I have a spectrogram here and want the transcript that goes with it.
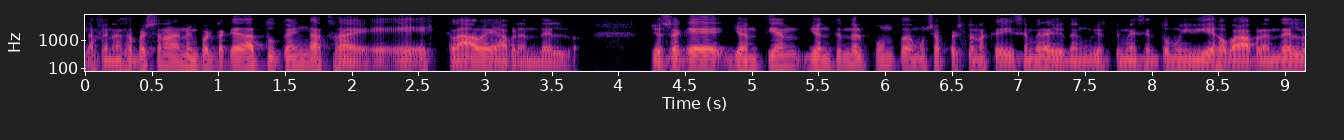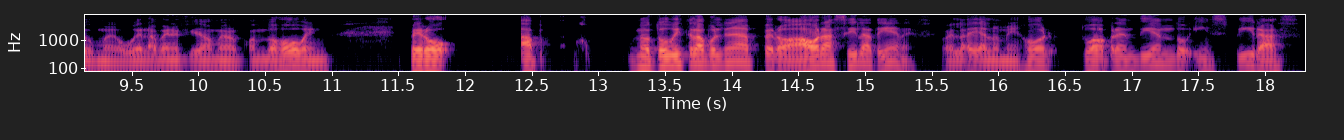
las finanzas personales, no importa qué edad tú tengas, o sea, e, e, es, clave aprenderlo. Yo sé que yo entiendo, yo entiendo el punto de muchas personas que dicen, mira, yo tengo, yo estoy, me siento muy viejo para aprenderlo, me hubiera beneficiado mejor cuando joven, pero no tuviste la oportunidad, pero ahora sí la tienes, ¿verdad? Y a lo mejor tú aprendiendo inspiras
